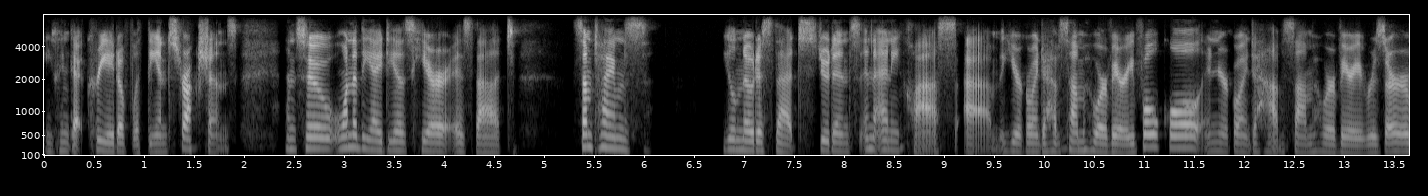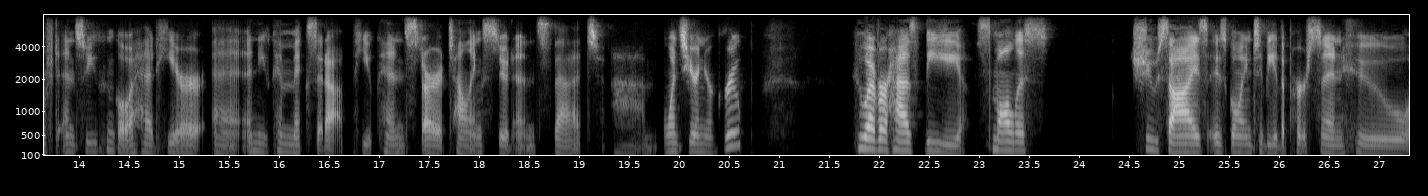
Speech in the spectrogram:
you can get creative with the instructions. And so one of the ideas here is that sometimes you'll notice that students in any class, um, you're going to have some who are very vocal and you're going to have some who are very reserved. And so you can go ahead here and, and you can mix it up. You can start telling students that um, once you're in your group, whoever has the smallest shoe size is going to be the person who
